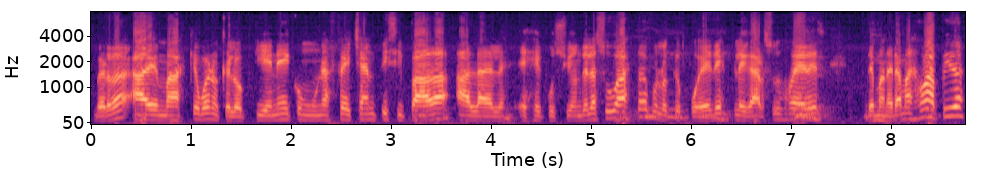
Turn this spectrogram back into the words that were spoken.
verdad además que bueno que lo obtiene con una fecha anticipada a la ejecución de la subasta por lo que puede desplegar sus redes de manera más rápida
